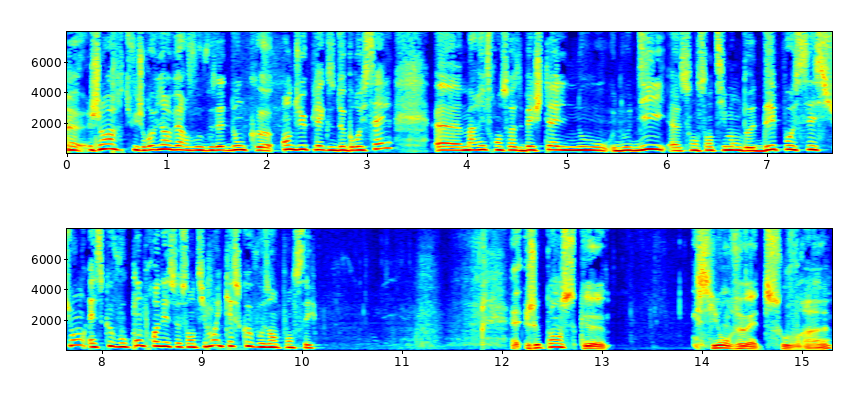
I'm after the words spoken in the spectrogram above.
Euh, Jean Arthuis, je reviens vers vous. Vous êtes donc euh, en duplex de Bruxelles. Euh, Marie-Françoise Bechtel nous nous dit son sentiment de dépossession. Est-ce que vous comprenez ce sentiment et qu'est-ce que vous en pensez? Je pense que si on veut être souverain,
